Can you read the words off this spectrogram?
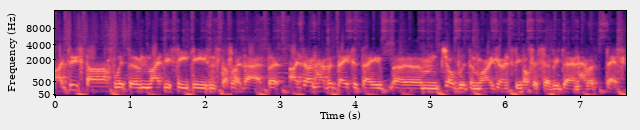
I do stuff with them, like these CDs and stuff like that, but I don't have a day-to-day um, job with them where I go into the office every day and have a desk.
